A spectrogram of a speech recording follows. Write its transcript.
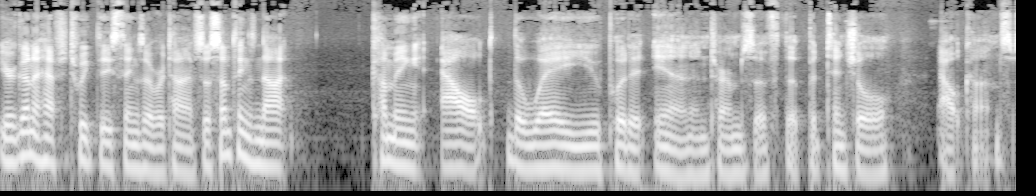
you're going to have to tweak these things over time. So something's not coming out the way you put it in in terms of the potential outcomes.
